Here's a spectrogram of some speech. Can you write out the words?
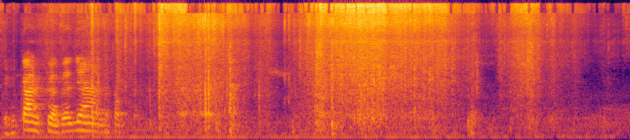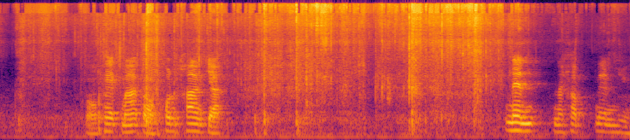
เป็นก้านเครื่องตัดหญ้านะครับของแพ็กมาก็ค่อนข้างจะ แน่นนะครับ แน่นอยู่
